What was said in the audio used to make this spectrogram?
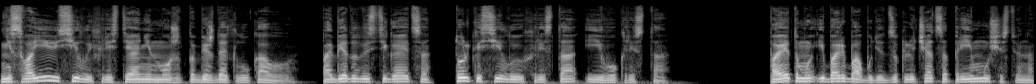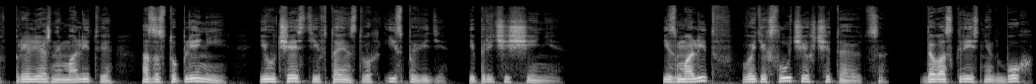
Не своей силой христианин может побеждать лукавого. Победа достигается только силою Христа и Его креста. Поэтому и борьба будет заключаться преимущественно в прилежной молитве о заступлении и участии в таинствах исповеди и причащения. Из молитв в этих случаях читаются «Да воскреснет Бог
